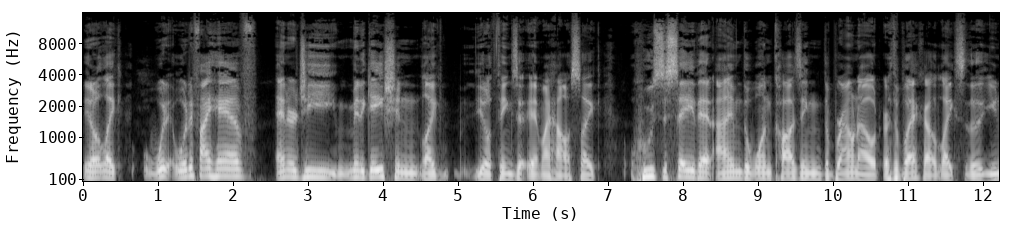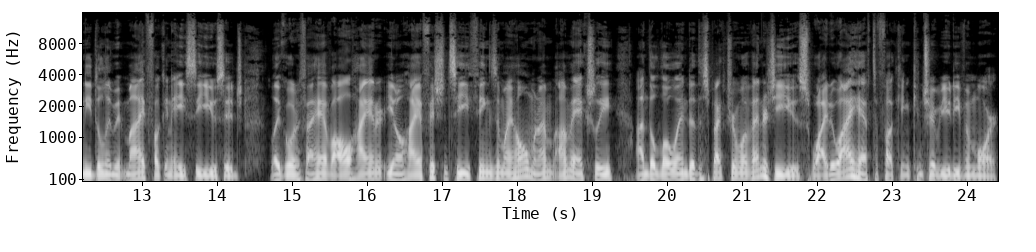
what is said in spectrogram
You know, like what what if I have energy mitigation like you know things at, at my house? Like who's to say that I'm the one causing the brownout or the blackout? Like, so that you need to limit my fucking AC usage. Like, what if I have all high, ener- you know, high efficiency things in my home and I'm, I'm actually on the low end of the spectrum of energy use? Why do I have to fucking contribute even more?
